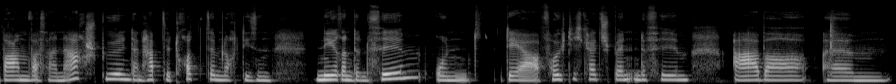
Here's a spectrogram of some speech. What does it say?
warmem Wasser nachspülen. Dann habt ihr trotzdem noch diesen nährenden Film und der feuchtigkeitsspendende Film, aber ähm,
